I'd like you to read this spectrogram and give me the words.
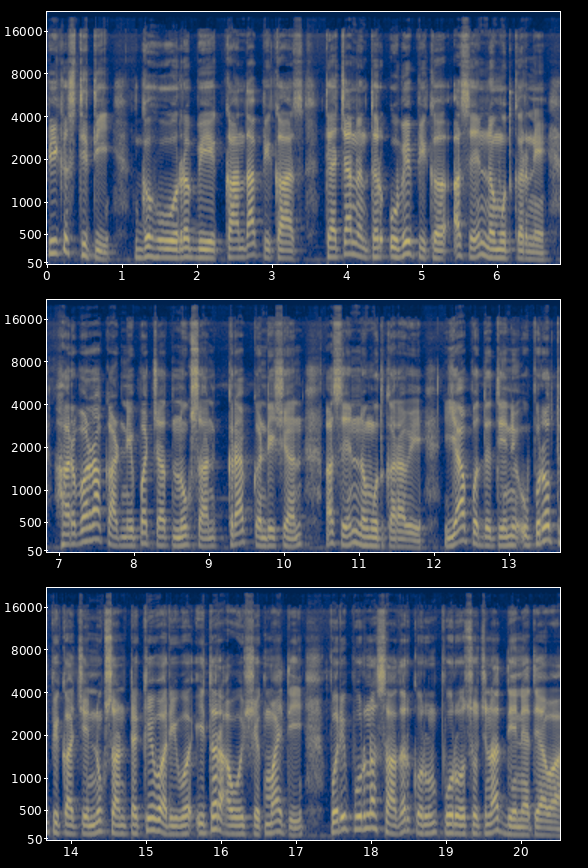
पीक स्थिती गहू रब्बी कांदा पिकास त्याच्यानंतर उभे पिकं असे नमूद करणे हरभरा काढणे पश्चात नुकसान क्रॅप कंडिशन असे नमूद करावे. या पद्धतीने उपरोक्त पिकाचे नुकसान टक्केवारी व इतर आवश्यक माहिती परिपूर्ण सादर करून पूर्वसूचना देण्यात यावा.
